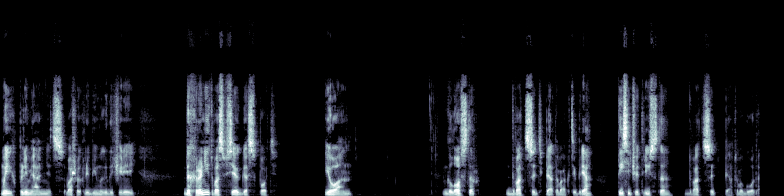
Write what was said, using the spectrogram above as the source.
моих племянниц, ваших любимых дочерей, да хранит вас всех Господь. Иоанн. Глостер, 25 октября 1325 года.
